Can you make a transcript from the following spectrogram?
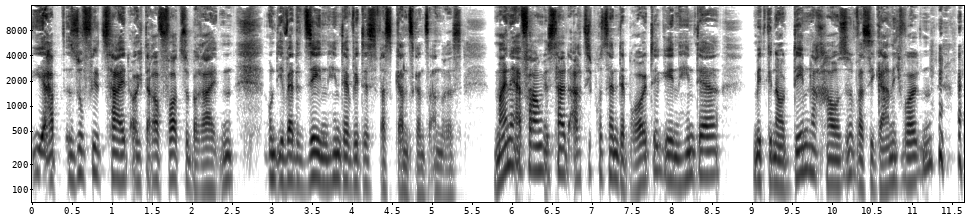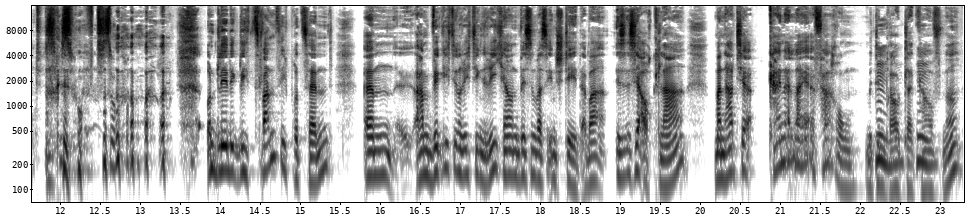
ihr habt so viel Zeit, euch darauf vorzubereiten und ihr werdet sehen, hinter wird es was ganz, ganz anderes. Meine Erfahrung ist halt, 80 Prozent der Bräute gehen hinter mit genau dem nach Hause, was sie gar nicht wollten. Das ist oft so. und lediglich 20 Prozent ähm, haben wirklich den richtigen Riecher und wissen, was ihnen steht. Aber es ist ja auch klar, man hat ja keinerlei Erfahrung mit dem Brautkleidkauf. Ne?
